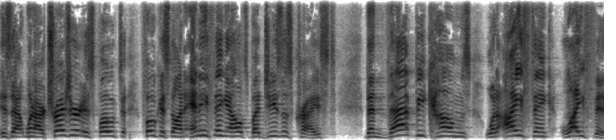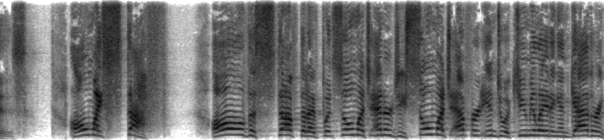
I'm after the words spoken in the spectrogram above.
is that when our treasure is focused on anything else but Jesus Christ, then that becomes what I think life is. All my stuff, all the stuff that I've put so much energy, so much effort into accumulating and gathering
